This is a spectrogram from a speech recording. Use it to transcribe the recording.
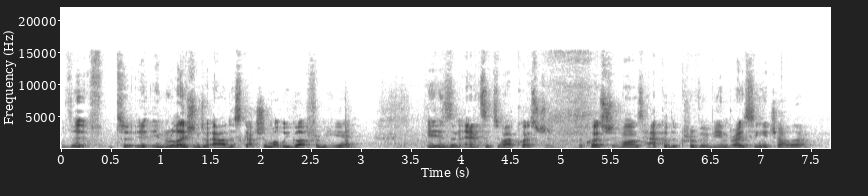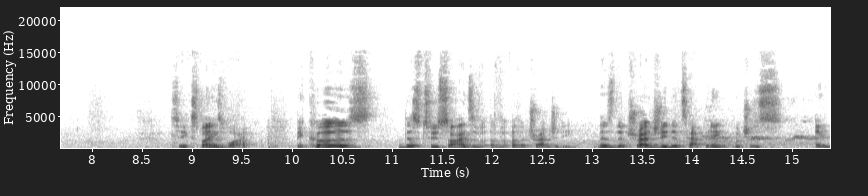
the, to, in relation to our discussion, what we got from here is an answer to our question. The question was, how could the Kruvim be embracing each other? So he explains why. Because there's two sides of, of, of a tragedy. There's the tragedy that's happening, which is a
